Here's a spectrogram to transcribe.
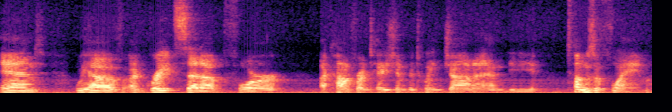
and we have a great setup for a confrontation between Jana and the Tongues of Flame.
